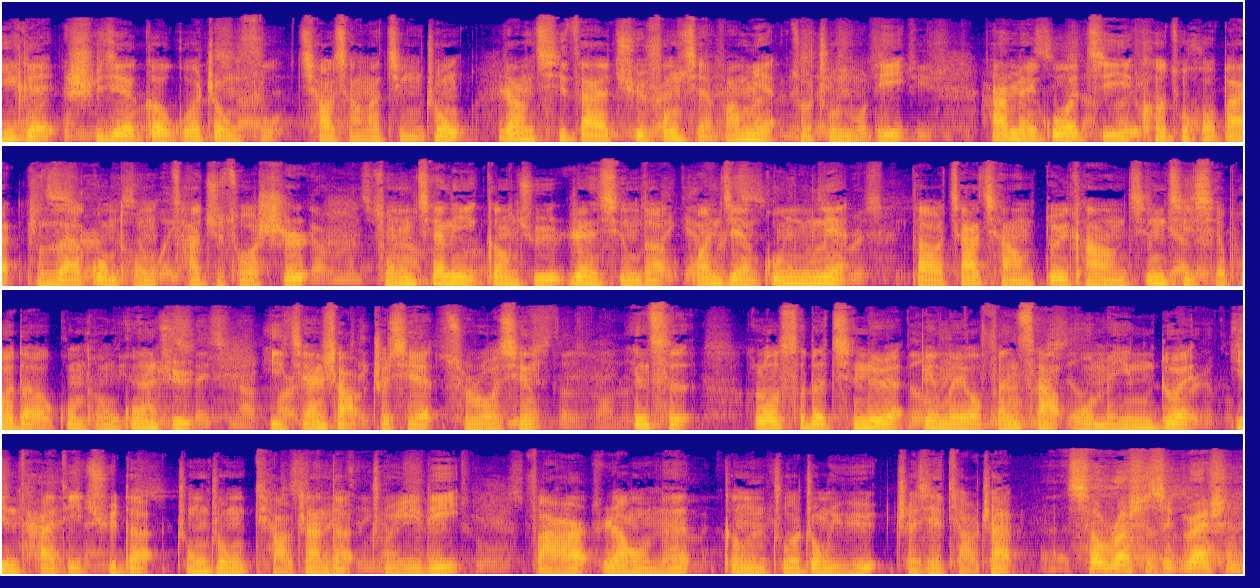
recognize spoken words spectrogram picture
已给世界各国政府敲响了警钟，让其在去风险方面做出努力。而美国及合作伙伴正在共同采取措施，从建立更具韧性的关键供应链，到加强对抗经济胁迫的共同工具，以减少这些脆弱性。因此，俄罗斯的侵略并没有分散我们应对印太地区的种种挑战的注意力，反而让我们更着重于这些挑战。So Russia's aggression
